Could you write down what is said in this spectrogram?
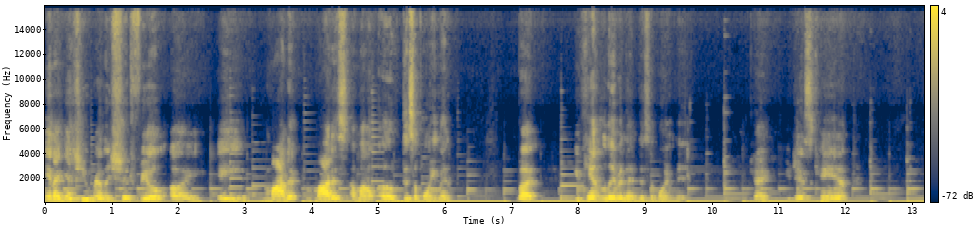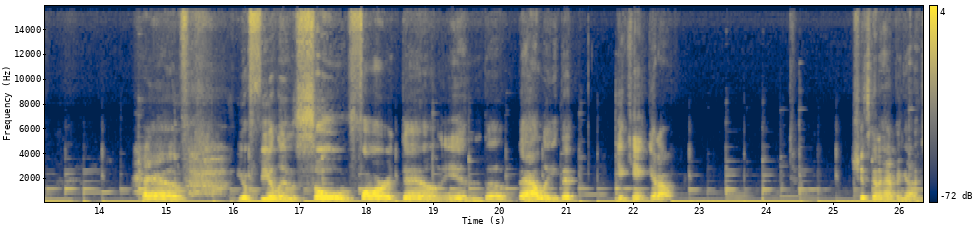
And I guess you really should feel a, a modest, modest amount of disappointment. But you can't live in that disappointment. Okay? You just can't have your feeling so far down in the valley that you can't get out. Shit's gonna happen, guys.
